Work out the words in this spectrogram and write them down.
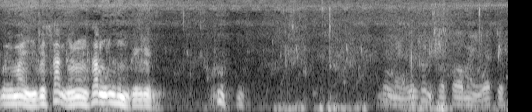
ไม่ไม่ไปสร้างหยังสร้างอุ้มไปเลยแม่เลยต้นต่อใหม่ว่าเจ็บ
